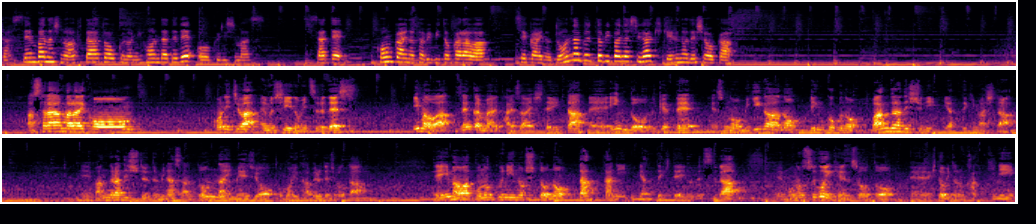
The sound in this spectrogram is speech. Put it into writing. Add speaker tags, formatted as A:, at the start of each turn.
A: 脱線話のアフタートークの2本立てでお送りします。さて今回の旅人からは世界のどんなぶっ飛び話が聞けるのでしょうか？
B: アサラマライコン。こんにちは MC のみつるです。今は前回まで滞在していた、えーインドを抜けてえーその右側の隣国のバングラディッシュにやってきました、えバングラディッシュというと皆さんどんなイメージを思い浮かべるでしょうか？え今はこの国の首都のダッカにやってきているんですが、えものすごい喧騒と、え人々の活気に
